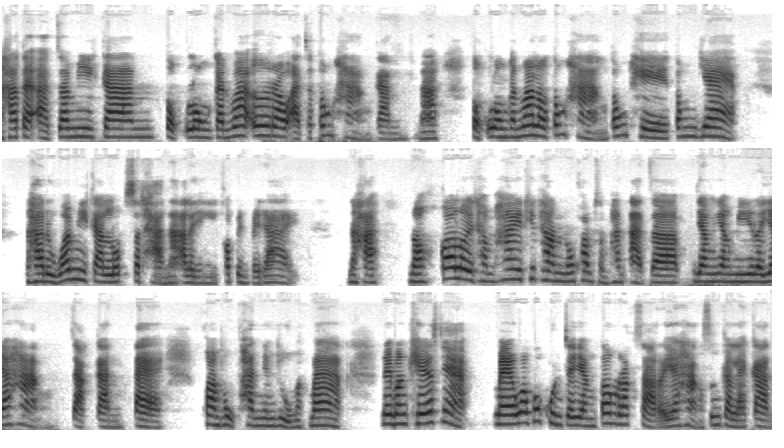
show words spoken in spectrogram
นะคะ แต่อาจจะมีการตกลงกันว่า เออเราอาจจะต้องห่างกันนะตกลงกันว่าเราต้องห่างต้องเทต้องแยกนะคะหรือว่ามีการลดสถานะอะไรอย่างนี้ก็เป็นไปได้นะคะเนาะก็เลยทำให้ที่ทางน้มความสัมพันธ์อาจจะยังยังมีระยะห่างจากกัน แต่ความผูกพันยังอยู่มาก ๆ ในบางเคสเนี่ยแม้ว่าพวกคุณจะยังต้องรักษาระยะห่างซึ่งกันและกัน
